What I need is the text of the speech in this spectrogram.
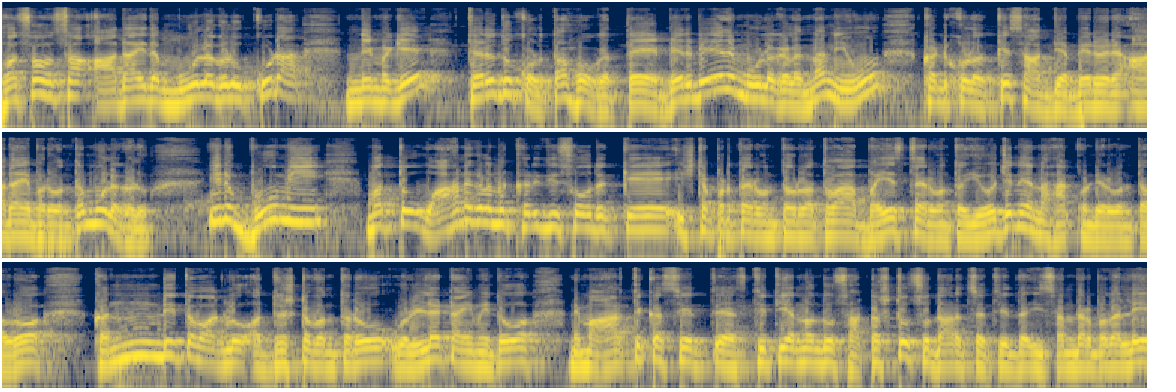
ಹೊಸ ಹೊಸ ಆದಾಯದ ಮೂಲಗಳು ಕೂಡ ನಿಮಗೆ ತೆರೆದುಕೊಳ್ತಾ ಹೋಗುತ್ತೆ. ಬೇರೆ ಬೇರೆ ಮೂಲಗಳನ್ನು ನೀವು ಕಂಡುಕೊಳ್ಳೋಕ್ಕೆ ಸಾಧ್ಯ. ಬೇರೆ ಬೇರೆ ಆದಾಯ ಬರುವಂಥ ಮೂಲಗಳು. ಇನ್ನು ಭೂಮಿ ಮತ್ತು ವಾಹನಗಳನ್ನು ಖರೀದಿಸೋದಕ್ಕೆ ಇಷ್ಟಪಡ್ತಾ ಇರುವಂಥವ್ರು ಅಥವಾ ಬಯಸ್ತಾ ಇರುವಂಥ ಯೋಜನೆಯನ್ನು ಹಾಕ್ಕೊಂಡಿರುವಂಥವ್ರು ಖಂಡಿತವಾಗಲೂ ಅದೃಷ್ಟವಂತರು. ಒಳ್ಳೆ ಟೈಮ್ ಇದು. ನಿಮ್ಮ ಆರ್ಥಿಕ ಸ್ಥಿತಿ ಅನ್ನೋದು ಸಾಕಷ್ಟು ಸುಧಾರಿಸುತ್ತಿದ್ದ ಈ ಸಂದರ್ಭದಲ್ಲಿ.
